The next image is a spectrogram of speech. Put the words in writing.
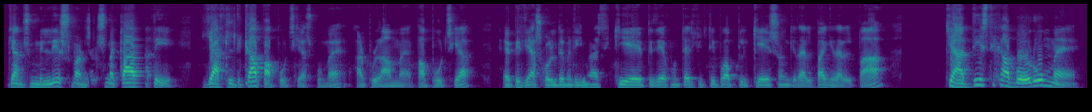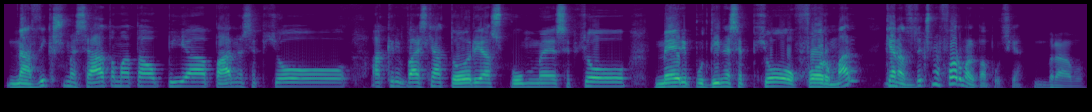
Και, να του μιλήσουμε, να του δείξουμε κάτι για αθλητικά παπούτσια, ας πούμε, αν πουλάμε παπούτσια, επειδή ασχολούνται με τη γυμναστική, επειδή έχουν τέτοιο τύπο application κτλ. κτλ. Και αντίστοιχα μπορούμε να δείξουμε σε άτομα τα οποία πάνε σε πιο ακριβά εστιατόρια, ας πούμε, σε πιο μέρη που είναι σε πιο formal και να τους δείξουμε formal παπούτσια. Μπράβο.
